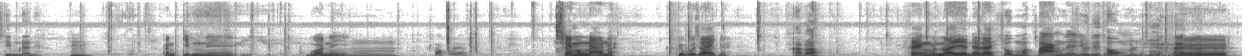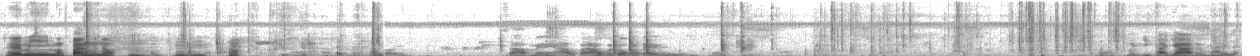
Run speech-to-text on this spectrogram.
ชิมแล้วเนี่ยอืมกันกินนี่กว่านี้อืมปักเลย ใช้มังนาวนะ คือบ่ใช้น่ะคักแล้วแพงมันไว้เฮ็ดได้ ชมมักบ้างเลยอยู่ในท้องมัน เออ เออมีมังปังอะเนาะอืม อืมๆเอาสาบแม่เอาก็เอากระโตกกระแตหูมันกินตายาด้วยใช่แหละ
